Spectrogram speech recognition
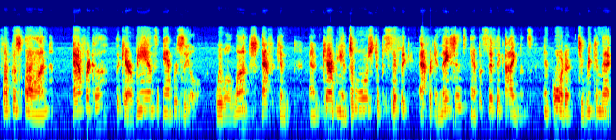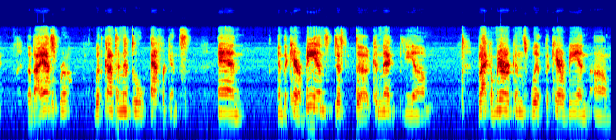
focus on Africa, the Caribbean, and Brazil. We will launch African and Caribbean tours to Pacific African nations and Pacific islands in order to reconnect the diaspora with continental Africans. And in the Caribbean, just to connect the um, black Americans with the Caribbean, um,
